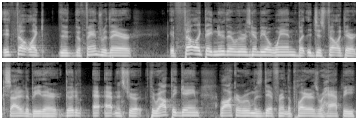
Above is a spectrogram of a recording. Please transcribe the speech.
it felt like the, the fans were there. It felt like they knew there was going to be a win, but it just felt like they were excited to be there. Good atmosphere throughout the game. Locker room was different. The players were happy.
